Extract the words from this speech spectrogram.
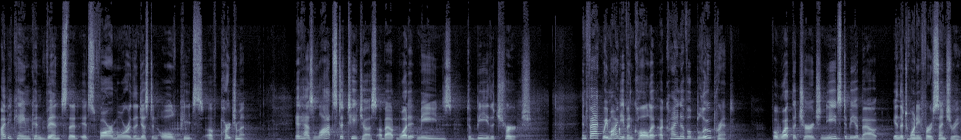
I became convinced that it's far more than just an old piece of parchment. It has lots to teach us about what it means to be the church. In fact, we might even call it a kind of a blueprint for what the church needs to be about in the 21st century.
